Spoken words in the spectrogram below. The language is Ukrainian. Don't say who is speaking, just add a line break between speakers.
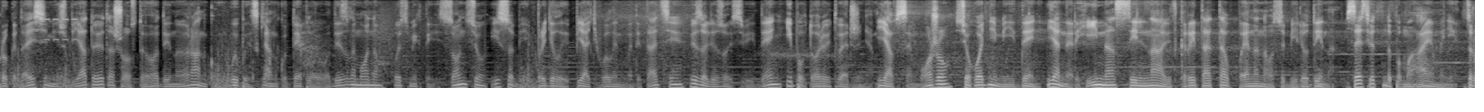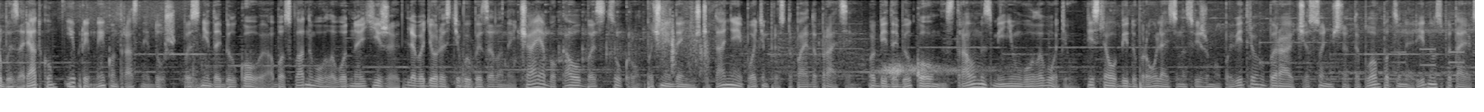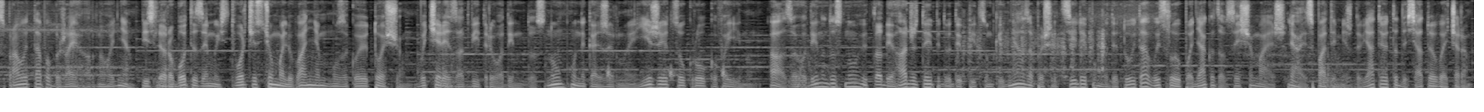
Прокидайся між 5 та 6 годиною ранку. Випий склянку теплої води з лимоном, усміхнись сонцю і собі. Приділи 5 хвилин медитації, візуалізуй свій день і повторюй твердження. Я все можу. Сьогодні мій день. Я енергійна, сильна, відкрита та впевнена у собі людина. Всесвіт допомагає мені. Зроби зарядку і прийми контрастний душ. Поснідай білковою або складновуглеводною їжею. Для бадьорості випий зелений чай або каву без цукру. Почни день із читання і потім приступай до праці. Обідай білковими стравами з мінімум вуглеводів. Після обіду прогуляйся на свіжому повітрі, вбираючи сонячне тепло, подзвони рідно, спитай, як справи та побажай гарного дня. Після роботи займись творчістю, малюванням, музикою тощо. Вечеря за 2-3 години до сну, уникай жирної їжі, цукру, кофеїну. А за годину до сну відклади гаджети, підведи підсумки дня, запиши цілі, помедитуй та вислови подяку за все, що маєш. Лягай спати між 9 та 10 вечора.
